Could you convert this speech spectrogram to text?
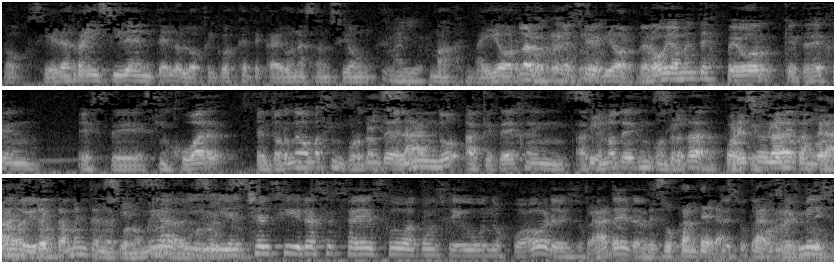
¿no? Si eres reincidente, lo lógico es que te caiga una sanción Mayor. ma- mayor, Claro, Correcto. es que- superior. pero obviamente es peor que te dejen este, sin jugar el torneo más importante Exacto. del mundo a que te dejen a Sí, que no te dejen sí. contratar. Por porque eso está viene con aportando grados, ¿no? directamente en la economía del y, y el Chelsea gracias a eso ha conseguido buenos jugadores de sus Claro, canteras. de sus canteras. De sus claro. canteras. De- Mason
